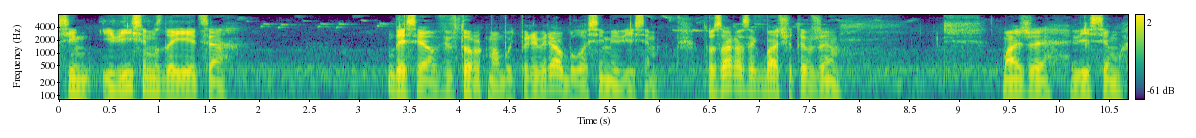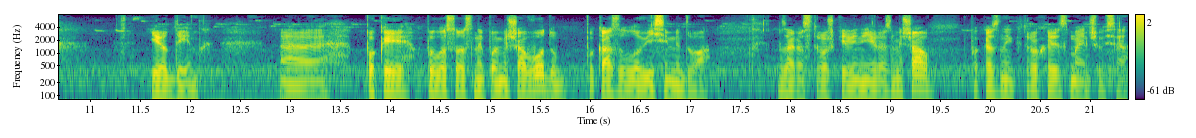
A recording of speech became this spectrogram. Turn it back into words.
7,8, здається. Десь я вівторок, мабуть, перевіряв, було 7,8. То зараз, як бачите, вже майже 8,1. Е, поки пилосос не помішав воду, показувало 8,2. Зараз трошки він її розмішав, показник трохи зменшився.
